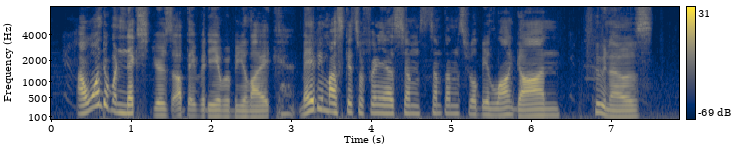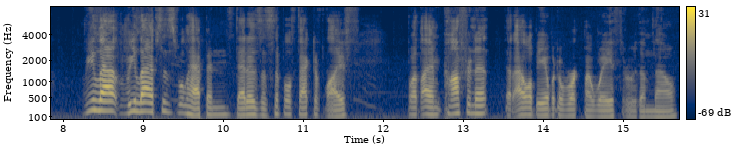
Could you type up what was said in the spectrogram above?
I wonder what next year's update video will be like. Maybe my schizophrenia some symptoms will be long gone. Who knows? Relap relapses will happen, that is a simple fact of life, but I am confident that I will be able to work my way through them now.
